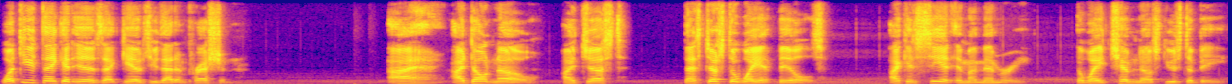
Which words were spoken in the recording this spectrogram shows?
What do you think it is that gives you that impression? I… I don't know. I just… That's just the way it feels. I can see it in my memory, the way Chimnos used to be,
